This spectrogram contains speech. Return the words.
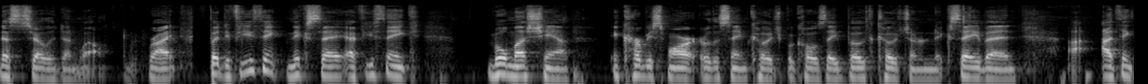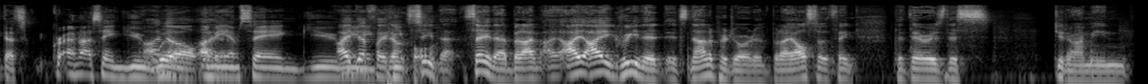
necessarily done well, right? But if you think Nick say, if you think Will Muschamp and Kirby Smart are the same coach because they both coached under Nick Saban, I, I think that's. I'm not saying you I will. I, I, mean, I'm saying you. I definitely people. don't see that. Say that, but I, I I agree that it's not a pejorative. But I also think that there is this. You know, I mean,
